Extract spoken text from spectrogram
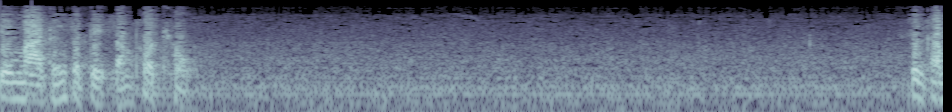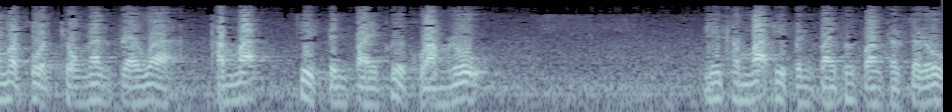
จึงมาถึงสติสัมโพธชงซึ่งคำว่าโพดชงนั้นแปลว่า ธรรมะที่เป็นไปเพื่อความรู้นี่ธรรมะที่เป็นไปเพื่อความตรัสรู้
